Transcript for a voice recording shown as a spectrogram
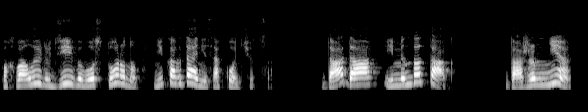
похвалы людей в его сторону никогда не закончатся. Да-да, именно так. Даже мне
